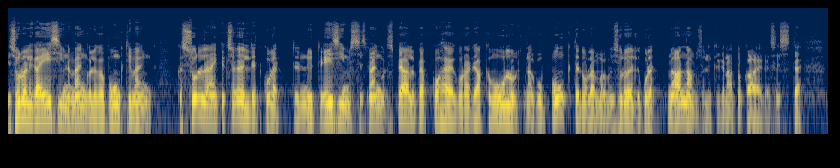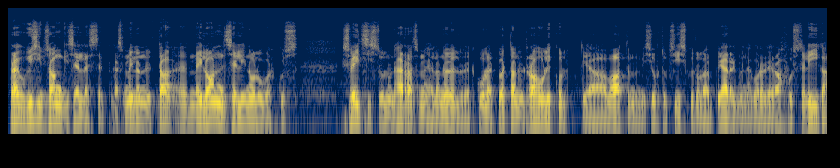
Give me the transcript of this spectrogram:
ja sul oli ka esimene mäng oli ka punktimäng. Kas sulle näiteks öeldi, et kuule, et nüüd esimestest mängudest peale peab kohe kuradi hakkama hullult nagu punkte tulema või sulle öeldi, kuule, et me anname sulle ikkagi natuke aega, sest äh, praegu küsimus ongi selles, et kas meil on nüüd ta,, meil on selline olukord, kus Šveitsist tulnud härrasmehel on öeldud, et kuule, et võta nüüd rahulikult ja vaatame, mis juhtub siis, kui tuleb järgmine kuradi rahvuste liiga.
